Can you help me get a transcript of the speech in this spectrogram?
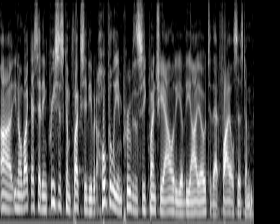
uh, you know, like I said, increases complexity, but hopefully improves the sequentiality of the I/O to that file system,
